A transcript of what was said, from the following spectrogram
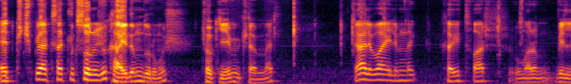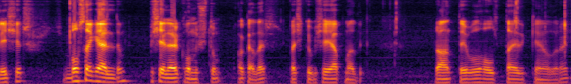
Evet küçük bir aksaklık sonucu kaydım durmuş. Çok iyi mükemmel. Galiba elimde kayıt var. Umarım birleşir. Boss'a geldim. Bir şeyler konuştum. O kadar. Başka bir şey yapmadık. Round table hold'daydık genel olarak.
